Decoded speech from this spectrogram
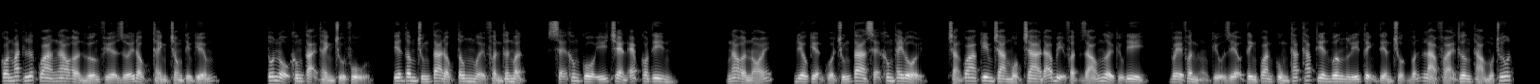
con mắt lướt qua ngao ẩn hướng phía dưới độc thành trong tìm kiếm. Tôn nộ không tại thành chủ phủ, yên tâm chúng ta độc tông mười phần thân mật, sẽ không cố ý chèn ép con tin. Ngao ẩn nói, điều kiện của chúng ta sẽ không thay đổi, chẳng qua kim cha mộc cha đã bị phật giáo người cứu đi về phần cựu diệu tinh quan cùng tháp tháp thiên vương lý tịnh tiền chuộc vẫn là phải thương thảo một chút,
